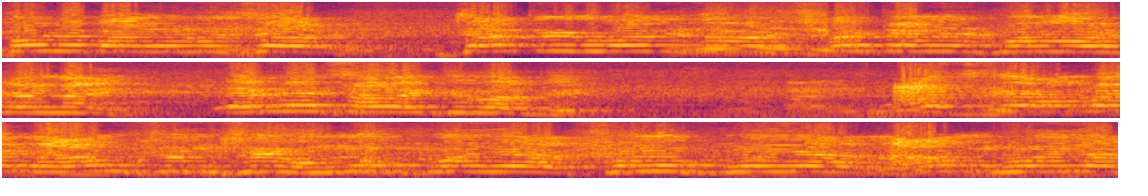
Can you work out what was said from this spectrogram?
তাহলে বাংলাদেশের জাতীয়তাবাদী কোনো দরকার নাই। চালাইতে পারবে। আজকে আমরা নাম শুনছি, অমুক ভূঁইয়া, সমুক ভূঁইয়া, নাম ভূঁইয়া,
